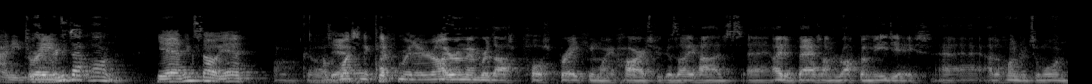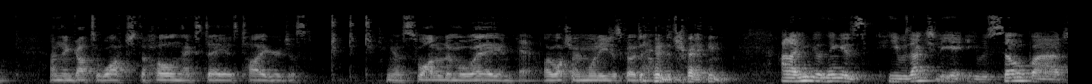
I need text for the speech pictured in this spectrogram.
and he drains. Was it that long? Yeah, I think so. Yeah. Oh god! I was yeah. watching a clip from earlier on. I remember that putt breaking my heart because I had uh, I had a bet on Rocco Mediate uh, at hundred to one, and then got to watch the whole next day as Tiger just you know swatted him away, and yeah. I watched my money just go down the drain. And I think the thing is, he was actually he was so bad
